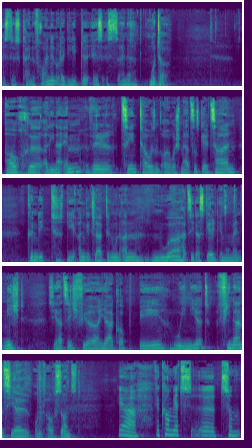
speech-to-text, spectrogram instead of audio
ist es keine Freundin oder Geliebte, es ist seine Mutter. Auch äh, Alina M. will 10.000 Euro Schmerzensgeld zahlen kündigt die Angeklagte nun an, nur hat sie das Geld im Moment nicht. Sie hat sich für Jakob B. ruiniert, finanziell und auch sonst. Ja, wir kommen jetzt äh, zum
